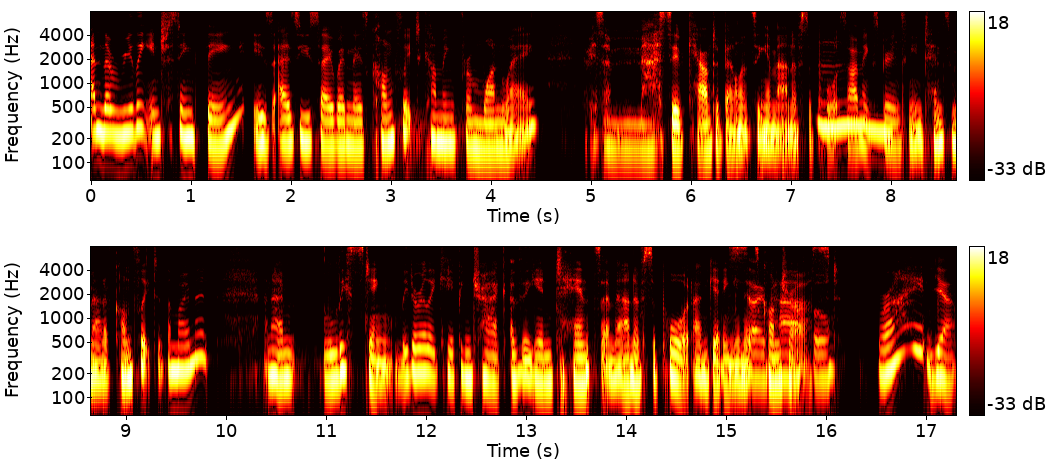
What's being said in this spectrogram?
And the really interesting thing is, as you say, when there's conflict coming from one way, there is a massive counterbalancing amount of support. So I'm mm. experiencing an intense amount of conflict at the moment. And I'm listing, literally keeping track of the intense amount of support I'm getting in So its contrast. powerful. Right? Yeah.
